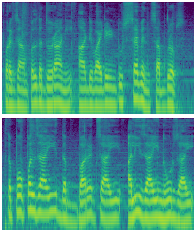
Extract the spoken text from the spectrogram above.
For example, the Durrani are divided into seven subgroups. The Popalzai, the Barakzai, Alizai, Nurzai,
